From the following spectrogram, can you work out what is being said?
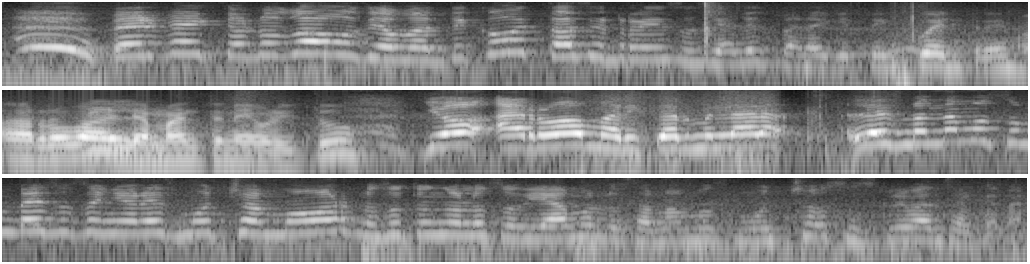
Perfecto, nos vamos, Diamante. ¿Cómo estás en redes sociales para que te encuentren? Arroba el diamante negro y tú. Yo, arroba Mari Carmen Lara. Les mandamos un beso, señores. Mucho amor. Nosotros no los odiamos, los amamos mucho. Suscríbanse al canal.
